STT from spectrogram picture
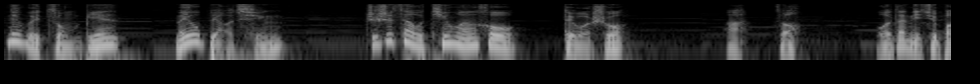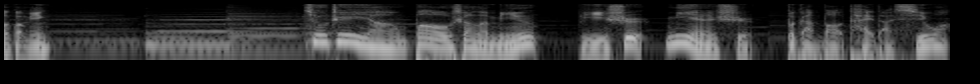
那位总编没有表情，只是在我听完后对我说：“啊，走，我带你去报个名。”就这样报上了名，笔试、面试。不敢抱太大希望，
